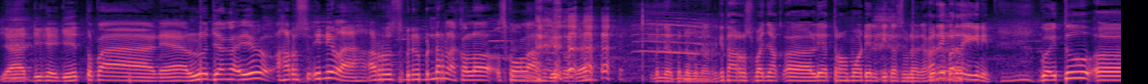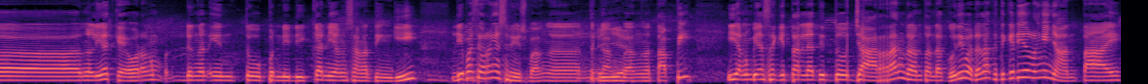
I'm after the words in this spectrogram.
Jadi kayak gitu pan ya. Lu jangan ya harus inilah harus bener-bener lah kalau sekolah gitu ya. Bener bener bener. Kita harus banyak eh, lihat role model kita sebenarnya. Karena ibaratnya kayak gini. Gue itu eh, ngelihat kayak orang dengan into pendidikan yang sangat tinggi, dia pasti orangnya serius banget, tegang Iya. banget. Tapi yang biasa kita lihat itu jarang dalam tanda kutip adalah ketika dia orangnya nyantai,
